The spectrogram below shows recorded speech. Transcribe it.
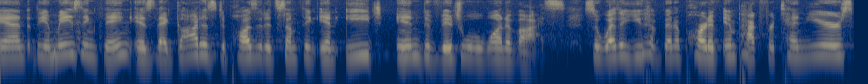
And the amazing thing is that God has deposited something in each individual one of us. So whether you have been a part of Impact for 10 years,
